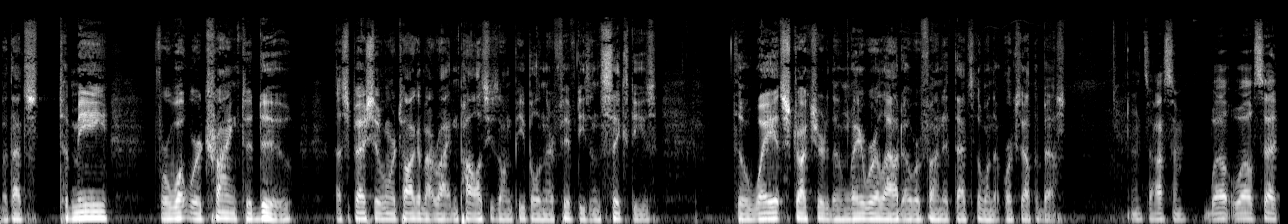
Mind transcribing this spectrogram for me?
but that's to me for what we're trying to do, especially when we're talking about writing policies on people in their 50s and 60s. The way it's structured, the way we're allowed to overfund it, that's the one that works out the best. That's awesome. Well, well said.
